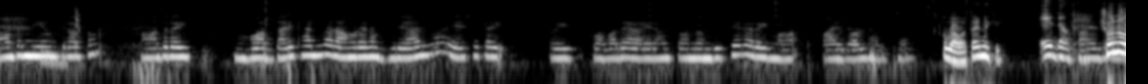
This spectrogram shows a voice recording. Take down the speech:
আমাদের নিয়ম কীরকম? আমাদের ওই বরদারি থাকবে আর আমরা এরকম ঘুরে আসব এসে তাই ওই কপালে এরকম চন্দন দিতে হবে আর ওই মা পায়ে জল ঢালতে হবে। ও বাবা তাই নাকি? এই দেখো। শোনো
